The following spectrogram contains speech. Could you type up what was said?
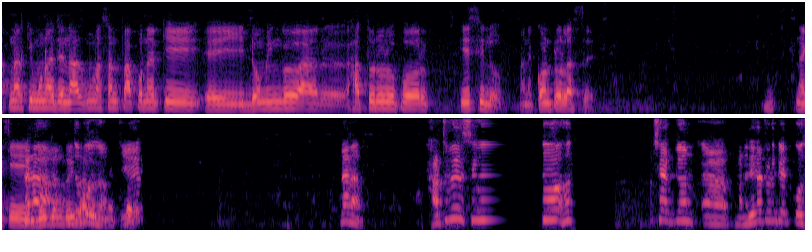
আপনার কি মনে হয় যে নাজমুল হাসান পাপনের কি এই ডোমিঙ্গো আর হাতুরুর উপর ই ছিল? মানে কন্ট্রোল আছে? নাকি দুইজন দুই না না হাতুরে সিং হচ্ছে একজন মানে রেজাল্ট ওরিয়েন্টেড কোচ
